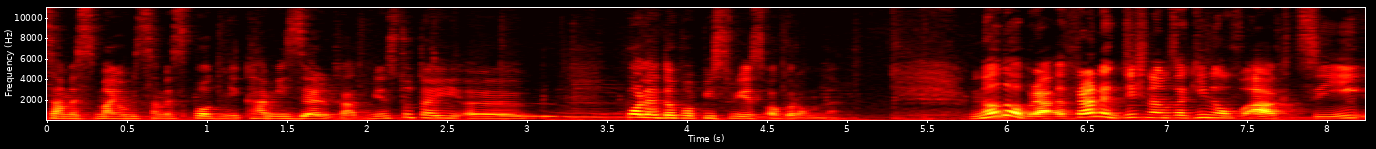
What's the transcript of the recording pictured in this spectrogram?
same, mają być same spodnie, kamizelka, więc tutaj e, pole do popisu jest ogromne. No dobra, Franek gdzieś nam zaginął w akcji,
